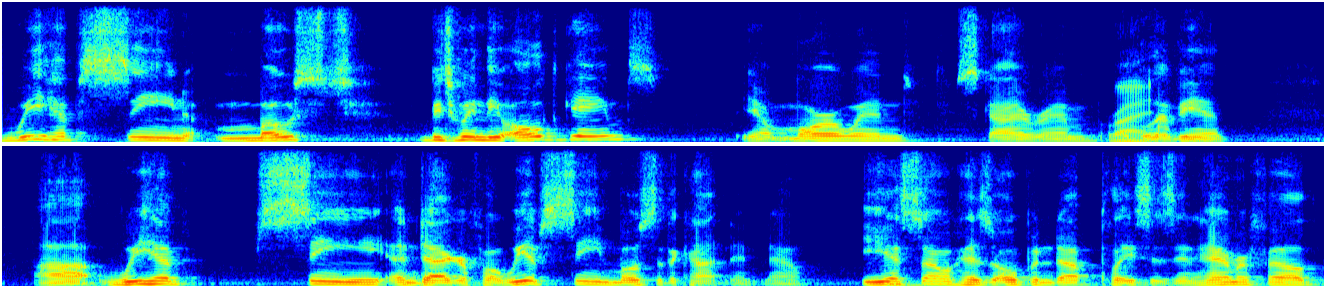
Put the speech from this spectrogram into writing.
we have seen most between the old games, you know, Morrowind, Skyrim, right. Oblivion. Uh, we have seen and Daggerfall. We have seen most of the continent now. ESO has opened up places in Hammerfell,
